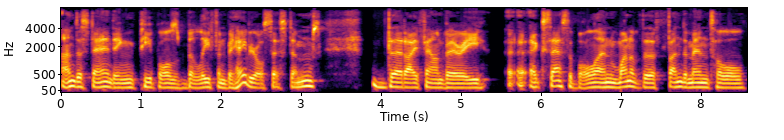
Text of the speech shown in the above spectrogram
understanding people's belief and behavioral systems that I found very uh, accessible. And one of the fundamental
